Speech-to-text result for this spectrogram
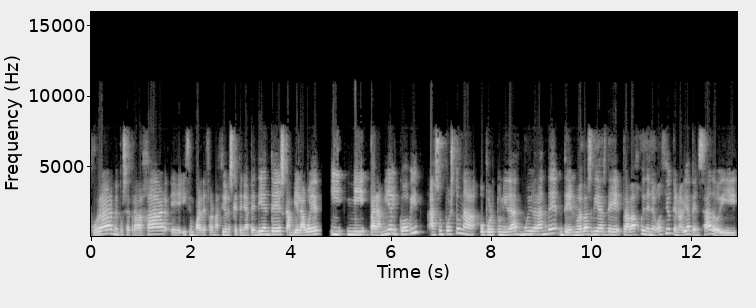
currar, me puse a trabajar, eh, hice un par de formaciones que tenía pendientes, cambié la web y mi, para mí el COVID ha supuesto una oportunidad muy grande de nuevas vías de trabajo y de negocio que no había pensado y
